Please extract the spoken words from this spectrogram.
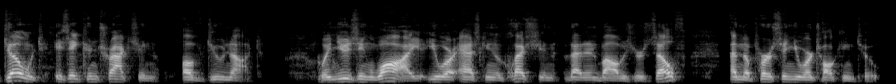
Don't is a contraction of do not. When using why, you are asking a question that involves yourself and the person you are talking to.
